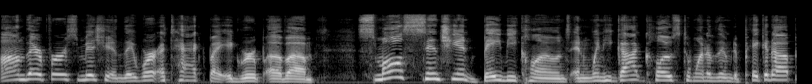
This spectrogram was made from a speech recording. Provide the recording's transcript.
on their first mission, they were attacked by a group of um small sentient baby clones, and when he got close to one of them to pick it up,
